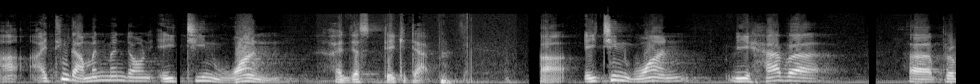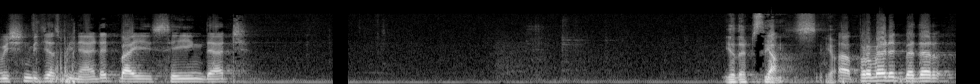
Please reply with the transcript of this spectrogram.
I, I, think the amendment on 18.1, I just take it up. 18.1, uh, we have a, a provision which has been added by saying that Yeah, that's the, yeah. yeah. Uh, provided whether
